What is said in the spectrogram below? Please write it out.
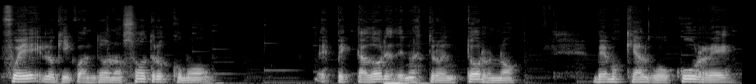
Fue lo que cuando nosotros como espectadores de nuestro entorno vemos que algo ocurre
